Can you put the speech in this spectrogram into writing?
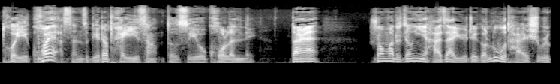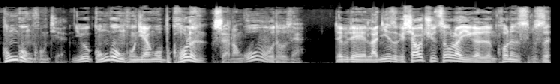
退款甚至给点赔偿都是有可能的。当然。双方的争议还在于这个露台是不是公共空间？因为公共空间，我不可能算到我屋头噻，对不对？那你这个小区走了一个人，可能是不是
